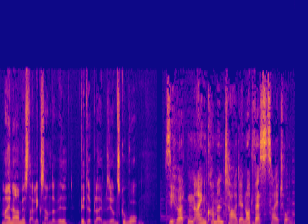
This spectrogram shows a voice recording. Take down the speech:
Mein Name ist Alexander Will. Bitte bleiben Sie uns gewogen. Sie hörten einen Kommentar der Nordwestzeitung.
